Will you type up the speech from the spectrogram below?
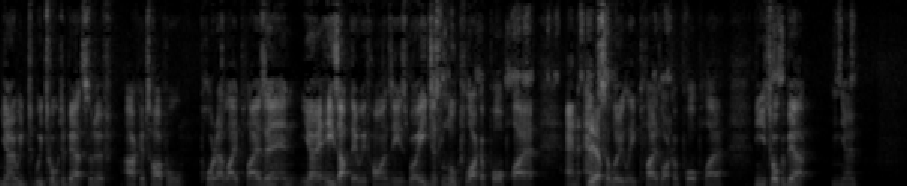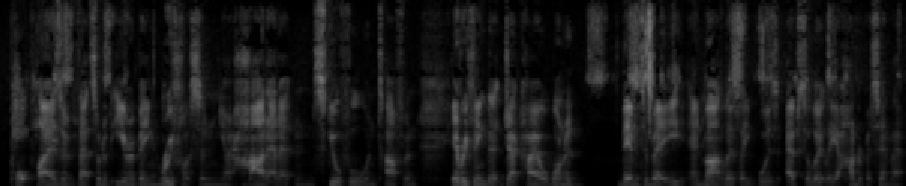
you know, we we talked about sort of archetypal Port Adelaide players, and, and you know he's up there with Hynes as well. He just looked like a Port player, and absolutely played like a Port player. And you talk about you know Port players of that sort of era being ruthless and you know hard at it and skillful and tough and everything that Jack Cahill wanted them to be, and Martin Leslie was absolutely hundred percent that.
